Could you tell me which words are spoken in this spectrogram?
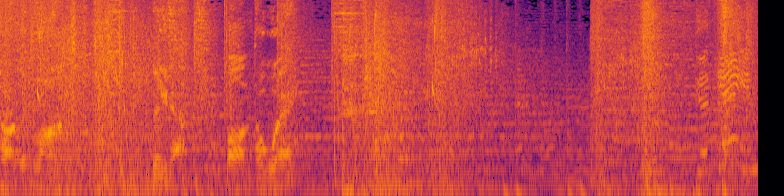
Target locked. Beta, on the way. Good game.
